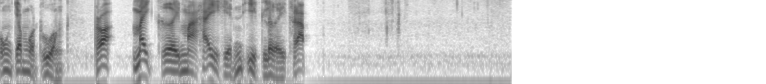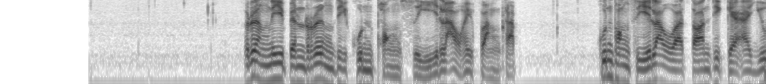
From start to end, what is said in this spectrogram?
คงจะหมดห่วง เพราะไม่เคยมาให้เห็นอีกเลยครับ เรื่องนี้เป็นเรื่องที่คุณผ่องศรีเล่าให้ฟังครับ คุณผ่องศรีเล่าว่าตอนที่แกอายุ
